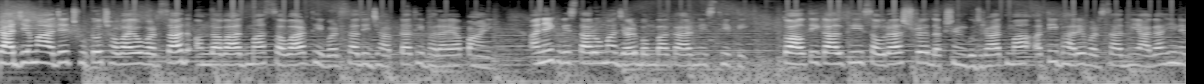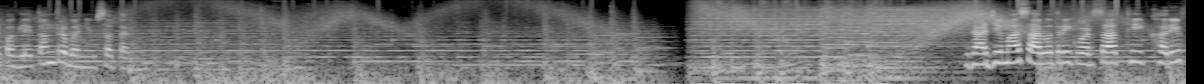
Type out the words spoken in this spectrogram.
રાજ્યમાં આજે છૂટો છવાયો વરસાદ, અમદાવાદમાં સવારથી વરસાદી ઝાપટાથી ભરાયા પાણી. અનેક વિસ્તારોમાં જળબંબાકારની સ્થિતિ. તો આવતીકાલથી સૌરાષ્ટ્ર, દક્ષિણ ગુજરાતમાં અતિભારે વરસાદની આગાહીને પગલે તંત્ર બન્યું સતર્ક. રાજ્યમાં સાર્વત્રિક વરસાદથી ખરીફ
